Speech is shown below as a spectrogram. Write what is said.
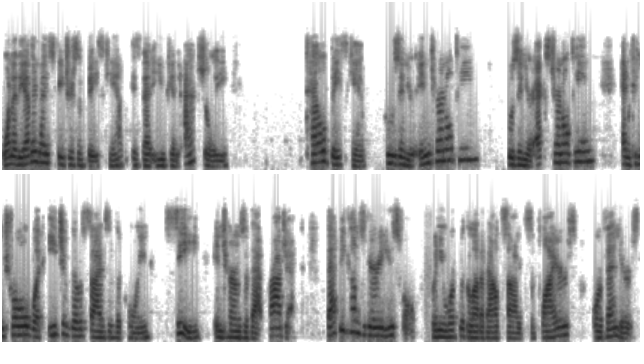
One of the other nice features of Basecamp is that you can actually tell Basecamp who's in your internal team, who's in your external team, and control what each of those sides of the coin see in terms of that project. That becomes very useful when you work with a lot of outside suppliers or vendors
